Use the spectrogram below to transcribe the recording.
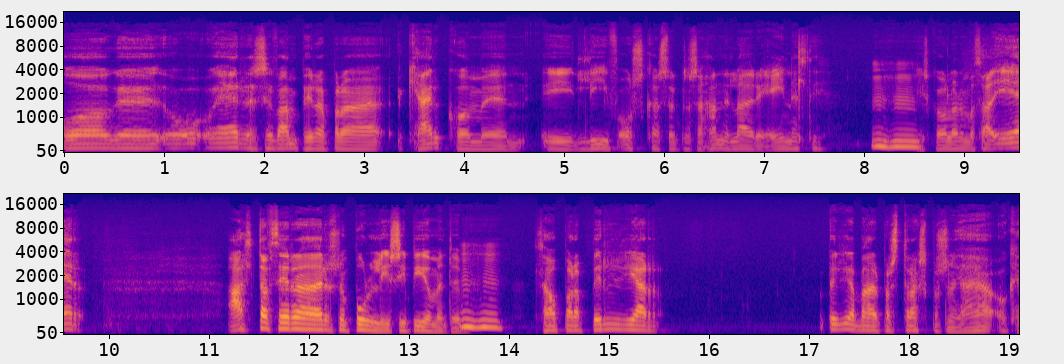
og, uh, og, og er þessi vampíra bara kærkomin í líf Óskars þess að hann er laður í einelti mhm, í skólanum og það er alltaf þegar það eru svona bullies í bíómyndum mhm. þá bara byrjar byrjar maður bara strax bara svona, já, já, ok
